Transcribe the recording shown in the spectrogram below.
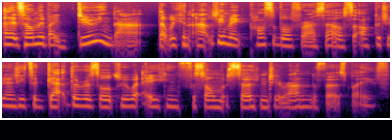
And it's only by doing that that we can actually make possible for ourselves the opportunity to get the results we were aching for so much certainty around in the first place.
